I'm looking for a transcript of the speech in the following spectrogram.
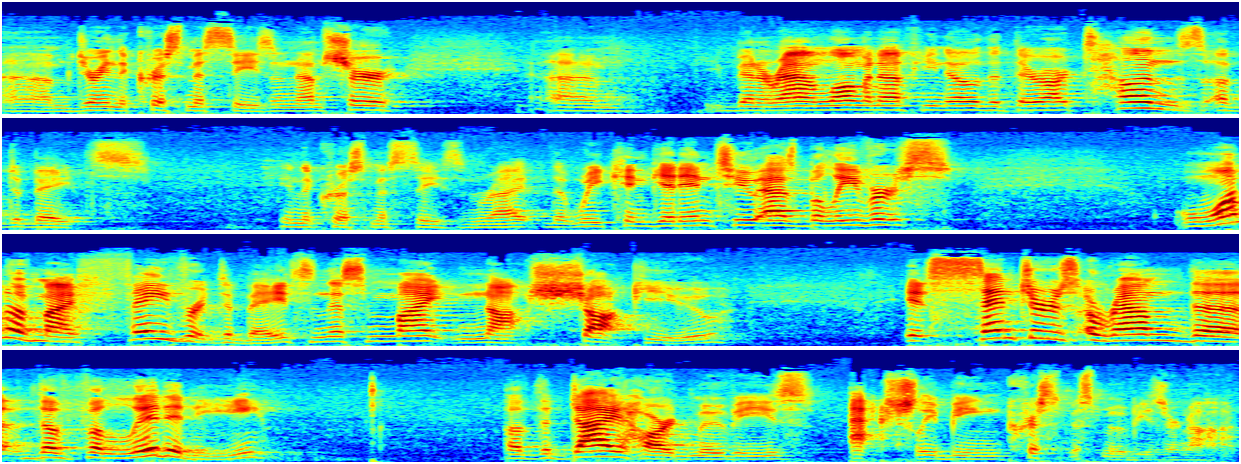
um, during the Christmas season, I'm sure um, you've been around long enough, you know that there are tons of debates in the Christmas season, right? That we can get into as believers. One of my favorite debates, and this might not shock you, it centers around the, the validity of the Die Hard movies actually being Christmas movies or not.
